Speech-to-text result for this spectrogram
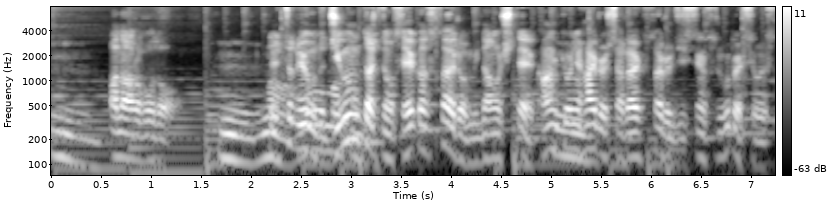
うん。あなるほど、うん。まあでちょっと読むと自分たちの生活スタイルを見直して環境に配慮したライフスタイルを実践することが必要です。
